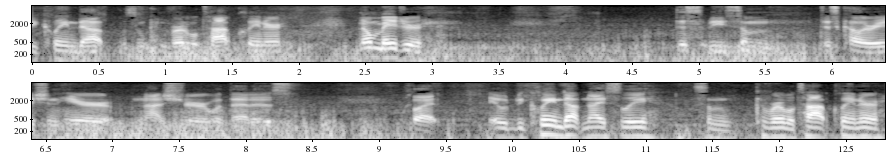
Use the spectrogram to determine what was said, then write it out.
be cleaned up with some convertible top cleaner. No major, this would be some discoloration here. Not sure what that is, but it would be cleaned up nicely. Some convertible top cleaner.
